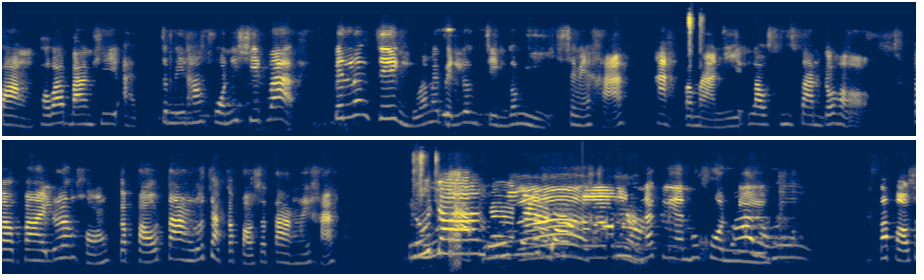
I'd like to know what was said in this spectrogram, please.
ฟัง เพราะว่าบางทีอาจจะมีทั้งคนที่คิดว่า เป็นเรื่องจริงหรือว่าไม่เป็นเรื่องจริงก็มีใช่ไหมคะ อะประมาณนี้เราสั้นๆก็พอ ต่อไปเรื่องของกระเป๋าตังค์รู้จักกระเป๋าสตางค์ไหมคะรู้จักเออนักเรียนทุกคนมี กระเป๋าส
